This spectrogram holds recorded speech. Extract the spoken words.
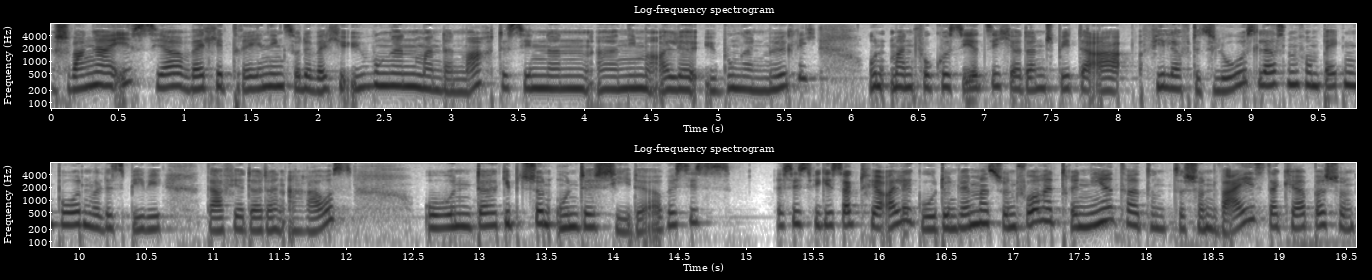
schwanger ist, ja, welche Trainings oder welche Übungen man dann macht. Das sind dann äh, nicht mehr alle Übungen möglich. Und man fokussiert sich ja dann später auch viel auf das Loslassen vom Beckenboden, weil das Baby darf ja da dann auch raus. Und da gibt es schon Unterschiede. Aber es ist es ist, wie gesagt, für alle gut. Und wenn man es schon vorher trainiert hat und schon weiß, der Körper schon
